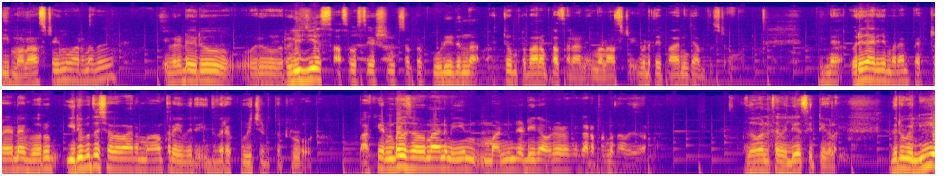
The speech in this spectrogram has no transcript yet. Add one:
ഈ മൊണാസ്ട്രി എന്ന് പറയുന്നത് ഇവരുടെ ഒരു ഒരു റിലീജിയസ് അസോസിയേഷൻസ് ഒക്കെ കൂടിയിരുന്ന ഏറ്റവും പ്രധാനപ്പെട്ട സ്ഥലമാണ് ഈ മൊണാസ്ട്രി ഇവിടുത്തെ പതിനഞ്ചാമത്തെ സ്റ്റോപ്പ്. പിന്നെ ഒരു കാര്യം ഞാൻ പറയാം പെട്രയിലെ വെറും ഇരുപത് ശതമാനം മാത്രമേ ഇവർ ഇതുവരെ കുഴിച്ചെടുത്തിട്ടുള്ളൂ. ബാക്കി എൺപത് ശതമാനം ഈ മണ്ണിന്റെ അടിയിൽ അവിടെ ഇവിടെയൊക്കെ കിടപ്പുണ്ടെന്ന് അവർ പറഞ്ഞു അതുപോലത്തെ വലിയ സിറ്റികൾ ഇതൊരു വലിയ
